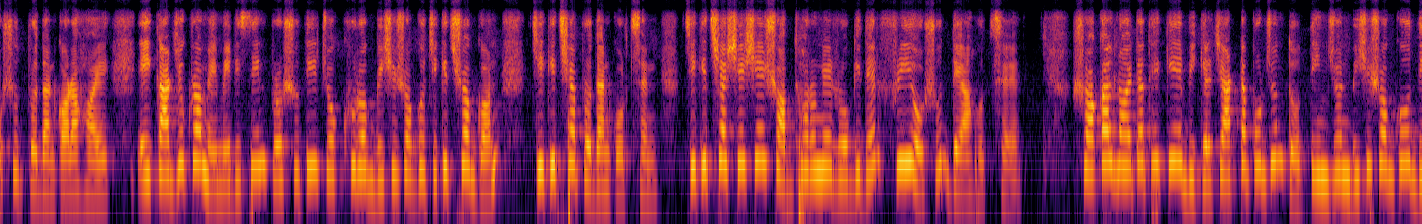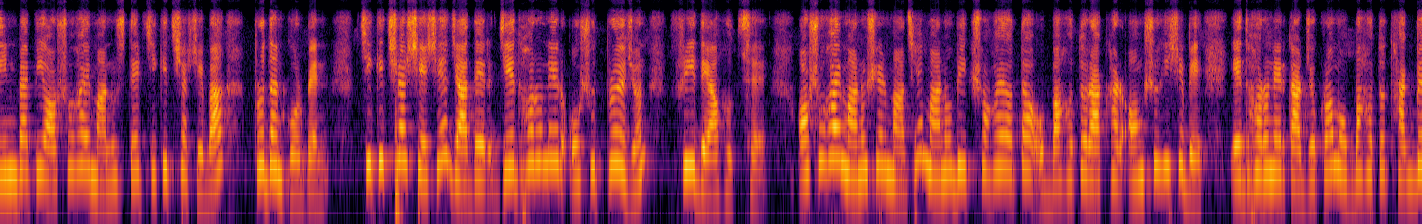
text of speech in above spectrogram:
ওষুধ প্রদান করা হয়। এই কার্যক্রমে মেডিসিন, প্রসূতি চক্ষুরোগ বিশেষজ্ঞ চিকিৎসকগণ চিকিৎসা প্রদান করছেন। চিকিৎসা শেষে সব ধরনের রোগীদের ফ্রি ওষুধ দেয়া হচ্ছে। সকাল নয়টা থেকে বিকেল চারটা পর্যন্ত তিনজন বিশেষজ্ঞ দিনব্যাপী অসহায় মানুষদের চিকিৎসা সেবা প্রদান করবেন। চিকিৎসা শেষে যাদের যে ধরনের ওষুধ প্রয়োজন ফ্রি দেওয়া হচ্ছে। অসহায় মানুষের মাঝে মানবিক সহায়তা অব্যাহত রাখার অংশ হিসেবে এ ধরনের কার্যক্রম অব্যাহত থাকবে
